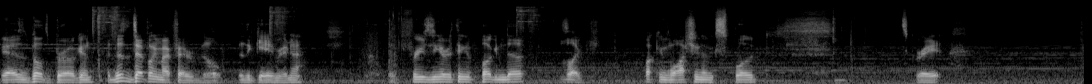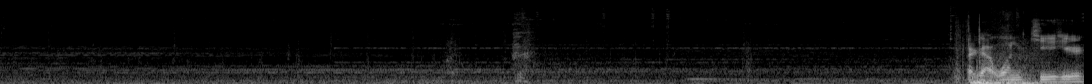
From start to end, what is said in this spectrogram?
Yeah, this build's broken. This is definitely my favorite build in the game right now. Like, freezing everything to fucking death. It's like fucking watching them explode. It's great. One key here.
